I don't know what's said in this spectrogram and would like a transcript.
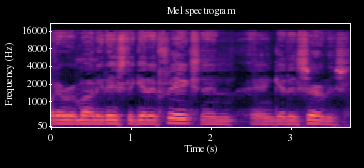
whatever amount it is to get it fixed and, and get it serviced.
